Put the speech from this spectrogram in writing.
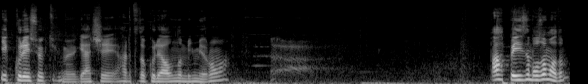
ilk kuleyi söktük mü? Gerçi haritada kule alındı bilmiyorum ama. Ah base'ini bozamadım.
